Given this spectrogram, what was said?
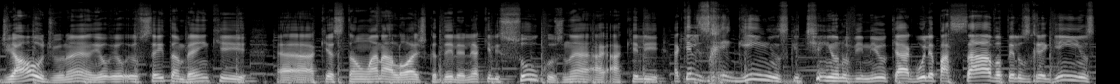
de áudio, né? Eu, eu, eu sei também que é, a questão analógica dele, ali, aqueles sulcos, né? Aquele, aqueles reguinhos que tinham no vinil, que a agulha passava pelos reguinhos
